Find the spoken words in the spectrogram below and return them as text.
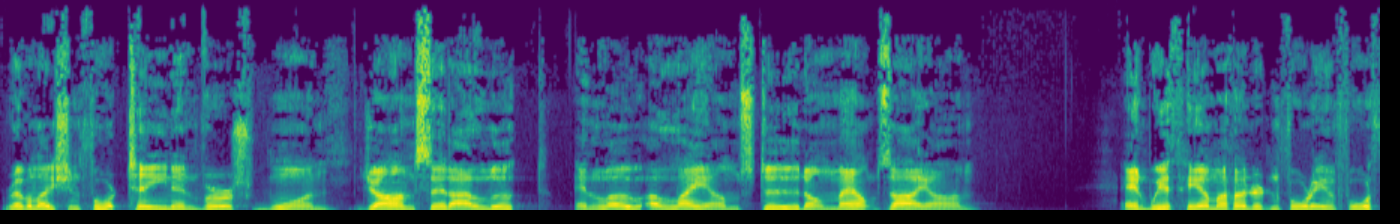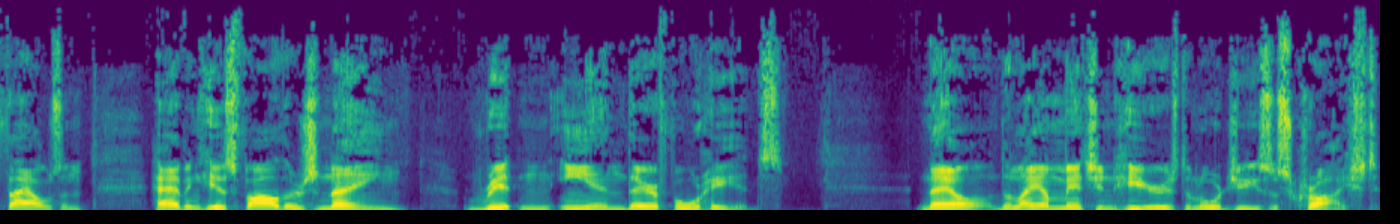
Revelation 14 and verse 1 John said, I looked, and lo, a lamb stood on Mount Zion, and with him a hundred and forty and four thousand having his father's name written in their foreheads. Now, the lamb mentioned here is the Lord Jesus Christ.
